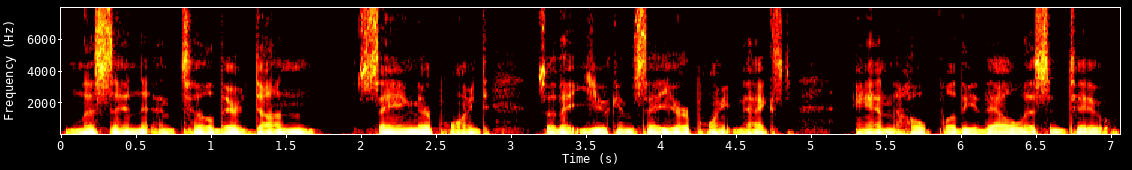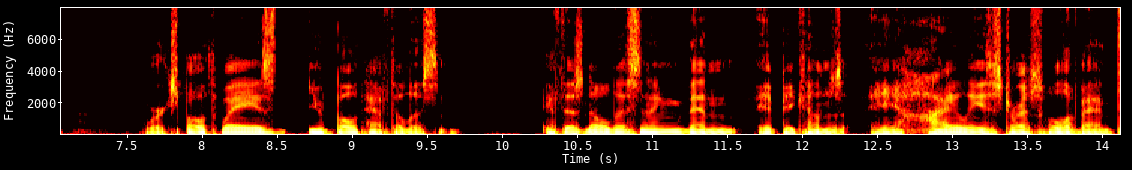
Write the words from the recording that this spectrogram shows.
Listen until they're done saying their point so that you can say your point next and hopefully they'll listen too. Works both ways. You both have to listen. If there's no listening, then it becomes a highly stressful event,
